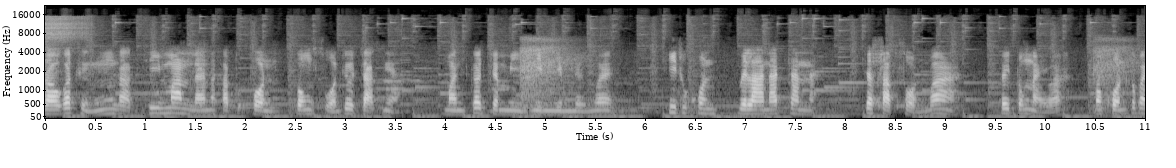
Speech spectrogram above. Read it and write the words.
เราก็ถึงหลักที่มั่นแล้วนะครับ ทุกคนตรงสวนจตุจักรเนี่ย มันก็จะมียิมยิมหนึ่งเว้ยที่ทุกคนเวลานัดกันนะจะสับสนว่าเฮ้ยตรงไหนวะบางคนก็ไป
